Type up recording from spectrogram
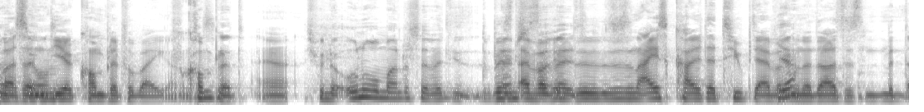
was an dir komplett vorbeigegangen ist. Komplett. Ja. Ich bin der unromantischste Welt. Du bist einfach Welt. du bist ein eiskalter Typ, der einfach Ja. nur da sitzt, mit,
